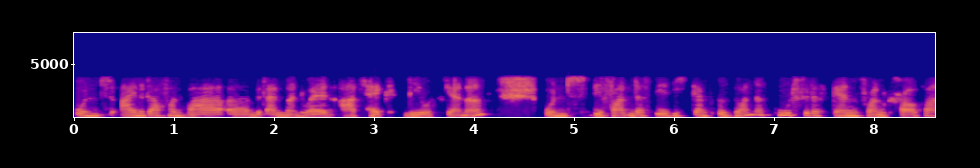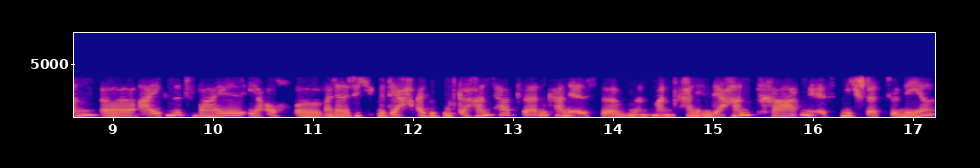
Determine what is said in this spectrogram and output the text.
Und eine davon war äh, mit einem manuellen ATEC Leo-Scanner. Und wir fanden, dass der sich ganz besonders gut für das Scannen von Körpern äh, eignet, weil er auch, äh, weil er natürlich mit der, also gut gehandhabt werden kann. Er ist, äh, man, man kann ihn in der Hand tragen, er ist nicht stationär.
